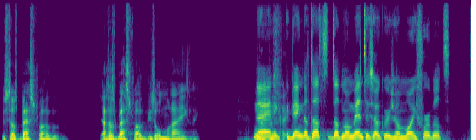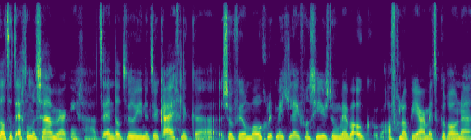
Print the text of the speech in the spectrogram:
Dus dat is best wel, ja, dat is best wel bijzonder eigenlijk. Nee, ja, en ik, ik, denk dat, dat dat moment is ook weer zo'n mooi voorbeeld dat het echt om een samenwerking gaat. En dat wil je natuurlijk eigenlijk uh, zoveel mogelijk met je leveranciers doen. We hebben ook afgelopen jaar met corona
